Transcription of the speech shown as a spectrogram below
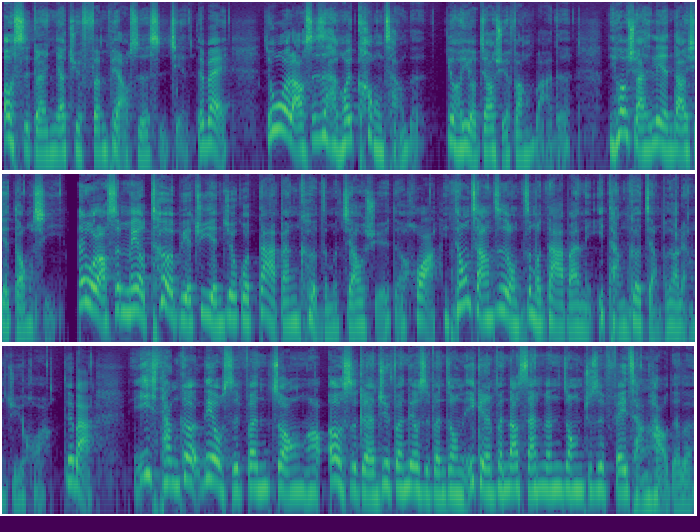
二十个人要去分配老师的时间，对不对？如果老师是很会控场的。又很有教学方法的，你或许还是练到一些东西。那如果老师没有特别去研究过大班课怎么教学的话，你通常这种这么大班，你一堂课讲不到两句话，对吧？你一堂课六十分钟，然后二十个人去分六十分钟，你一个人分到三分钟就是非常好的了。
